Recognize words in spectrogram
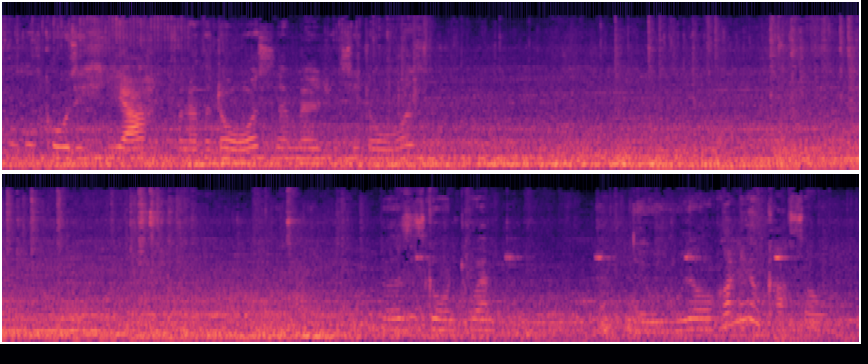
This is cozy here, one of the doors, the emergency doors. This is going to um, New York or Newcastle.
